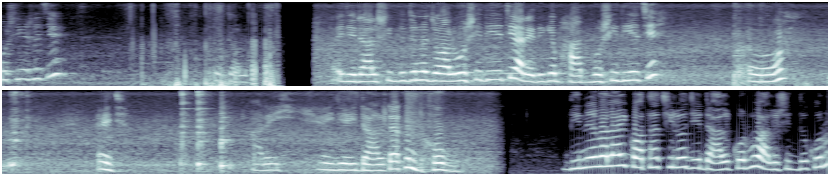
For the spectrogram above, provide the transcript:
বসিয়ে এসেছি। তো চলো। এই যে ডাল সিদ্ধের জন্য জল বসিয়ে দিয়েছি, আর এদিকে ভাত বসিয়ে দিয়েছি। তো, এই যে। আর এই এই যে এই ডালটা এখন ধোবো। দিনের বেলায় কথা ছিল যে ডাল করব, আলু সিদ্ধ করব,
